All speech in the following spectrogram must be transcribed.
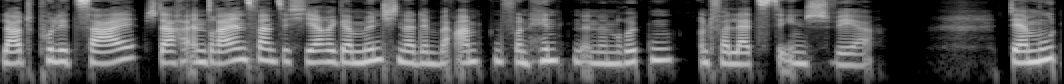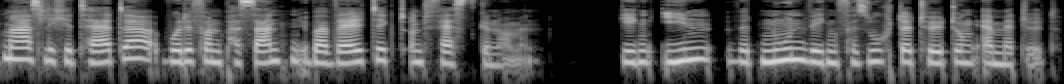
Laut Polizei stach ein 23-jähriger Münchner dem Beamten von hinten in den Rücken und verletzte ihn schwer. Der mutmaßliche Täter wurde von Passanten überwältigt und festgenommen. Gegen ihn wird nun wegen versuchter Tötung ermittelt.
